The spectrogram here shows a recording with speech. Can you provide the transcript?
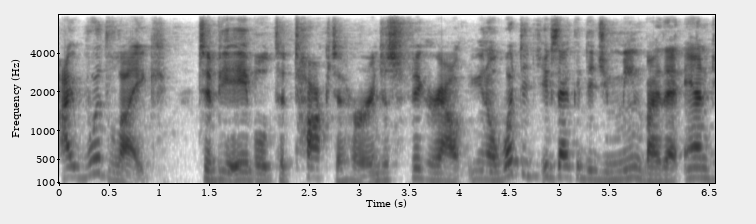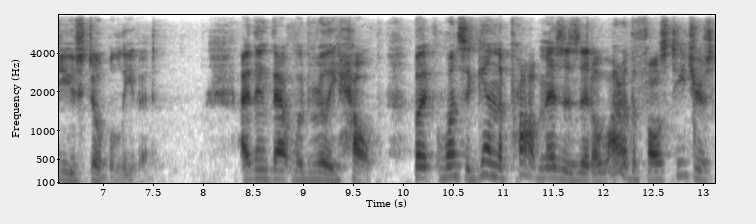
I would like to be able to talk to her and just figure out, you know, what did exactly did you mean by that, and do you still believe it? I think that would really help. But once again, the problem is, is that a lot of the false teachers,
